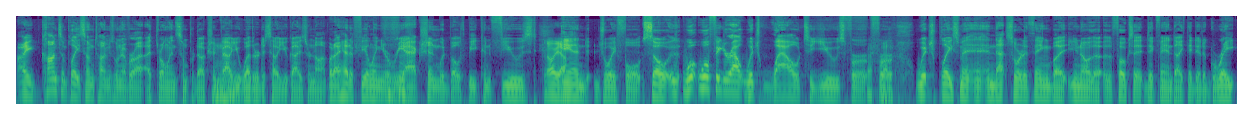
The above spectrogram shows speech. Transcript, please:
I contemplate sometimes whenever I, I throw in some production Mhm. value whether to tell you guys or not, but I had a feeling your reaction would both be confused Oh, yeah. and joyful. So uh, we'll, we'll figure out which wow to use for, for which placement and, and that sort of thing. But, you know, the, the folks at Dick Van Dyke, they did a great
